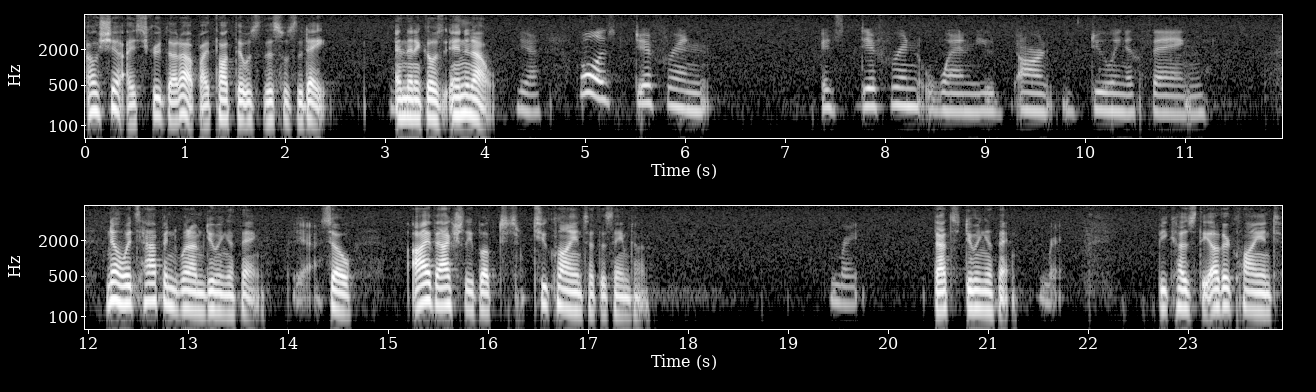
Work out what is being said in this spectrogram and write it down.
"Oh shit, I screwed that up. I thought that was this was the date," and then it goes in and out. Yeah. Well, it's different. Different when you aren't doing a thing. No, it's happened when I'm doing a thing. Yeah. So I've actually booked two clients at the same time. Right. That's doing a thing Right. because the other client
